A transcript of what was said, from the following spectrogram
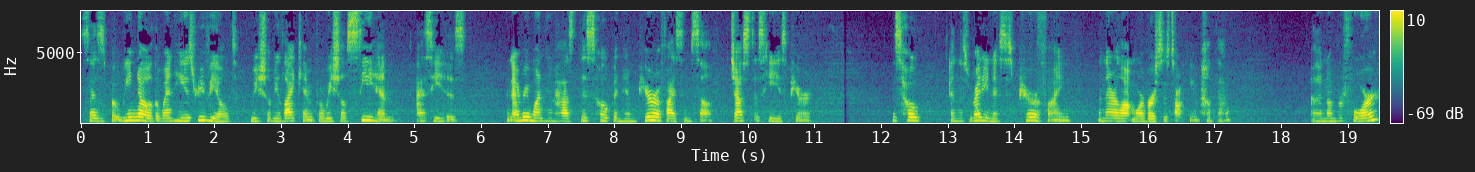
says, But we know that when he is revealed, we shall be like him, for we shall see him as he is. And everyone who has this hope in him purifies himself just as he is pure. This hope and this readiness is purifying, and there are a lot more verses talking about that. Uh, number four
